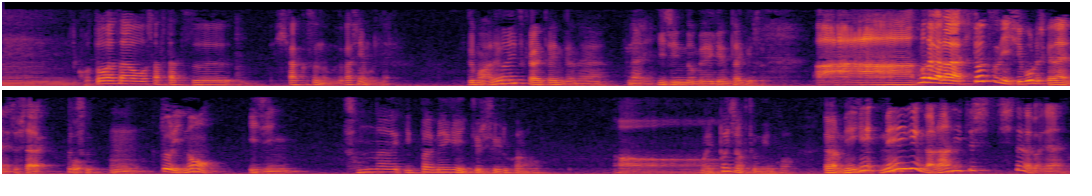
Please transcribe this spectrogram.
うん、ことわざをさ、二つ比較するの難しいもんね。でもあれはいつかやりたいんだよね。何？偉人の名言対決。あー、もうだから一つに絞るしかないよね、そしたら。一つうん。一人の偉人。そんないっぱい名言言ってる人いるかな？あー。まあ、いっぱいじゃなくてもいいのか。だから名言、名言が乱立ししてたからじゃないの？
